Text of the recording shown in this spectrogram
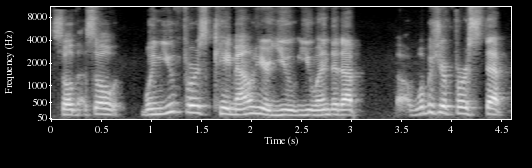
So so when you first came out here, you you ended up. Uh, what was your first step?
